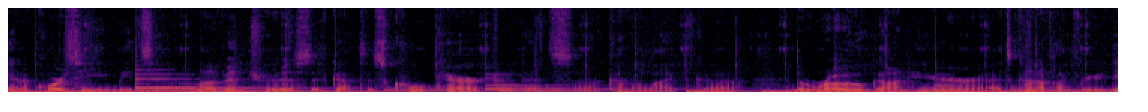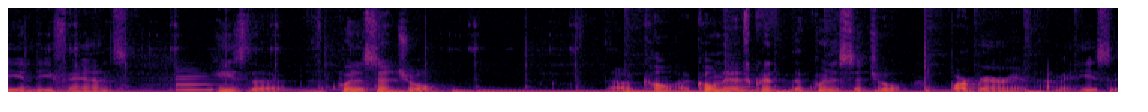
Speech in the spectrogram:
and of course, he meets a love interest. They've got this cool character that's uh, kind of like uh, the rogue on here. It's kind of like for your D and D fans. He's the quintessential. Uh, uh Conan is the quintessential barbarian. I mean, he's the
